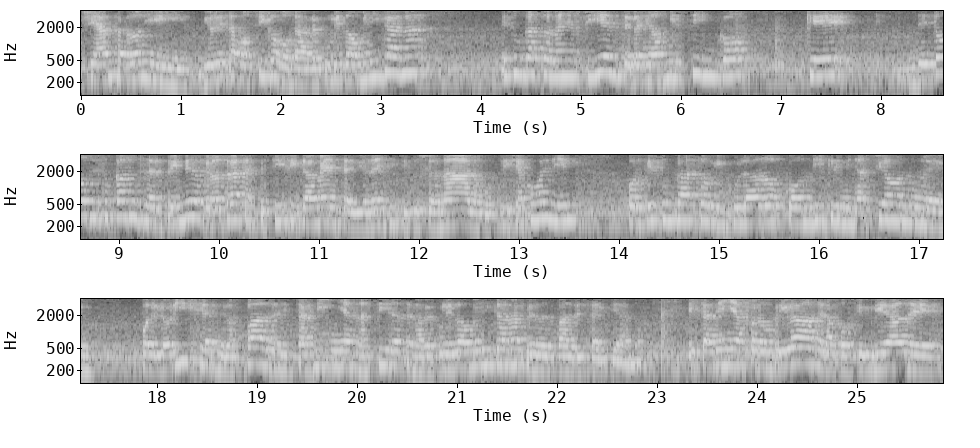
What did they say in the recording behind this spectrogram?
Jean perdón, y Violeta Bosico contra la República Dominicana. Es un caso del año siguiente, el año 2005, que de todos estos casos es el primero que lo trata específicamente de violencia institucional o justicia juvenil, porque es un caso vinculado con discriminación. Eh, por el origen de los padres de estas niñas nacidas en la República Dominicana, pero de padres haitianos. Estas niñas fueron privadas de la posibilidad de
